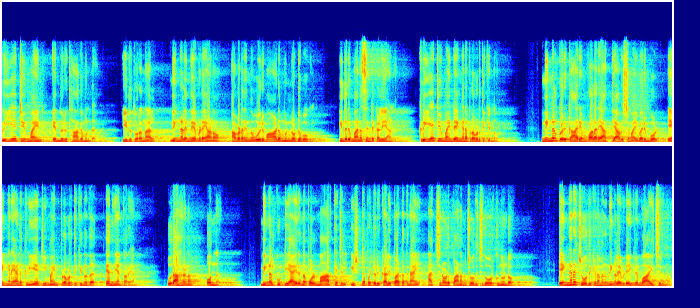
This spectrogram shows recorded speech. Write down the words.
ക്രിയേറ്റീവ് മൈൻഡ് എന്നൊരു ഭാഗമുണ്ട്. ഇത് തുറന്നാൽ നിങ്ങൾ ഇന്ന് എവിടെയാണോ അവിടെ നിന്ന് ഒരുപാട് മുന്നോട്ട് പോകും. ഇതൊരു മനസ്സിന്റെ കളിയാണ്. ക്രിയേറ്റീവ് മൈൻഡ് എങ്ങനെ പ്രവർത്തിക്കുന്നു? നിങ്ങൾക്കൊരു കാര്യം വളരെ അത്യാവശ്യമായി വരുമ്പോൾ എങ്ങനെയാണ് ക്രിയേറ്റീവ് മൈൻഡ് പ്രവർത്തിക്കുന്നത് എന്ന് ഞാൻ പറയാം. ഉദാഹരണം ഒന്ന്. നിങ്ങൾ കുട്ടിയായിരുന്നപ്പോൾ മാർക്കറ്റിൽ ഇഷ്ടപ്പെട്ട ഒരു കളിപ്പാട്ടത്തിനായി അച്ഛനോട് പണം ചോദിച്ചത് ഓർക്കുന്നുണ്ടോ? എങ്ങനെ ചോദിക്കണമെന്ന് നിങ്ങൾ എവിടെയെങ്കിലും വായിച്ചിരുന്നോ?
